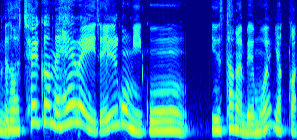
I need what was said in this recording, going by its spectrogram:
그래서 최근에 해외 이제 1020 인스타그램 메모에 약간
